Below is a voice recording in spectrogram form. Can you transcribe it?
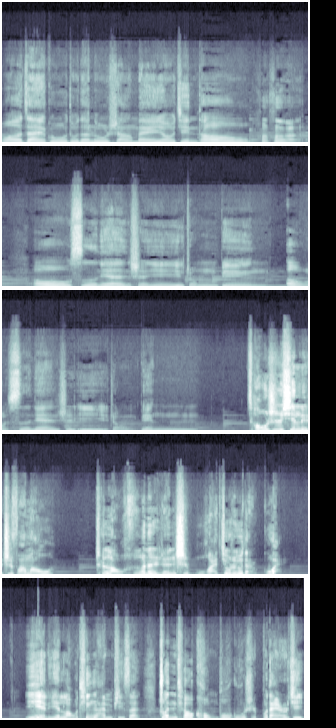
我在孤独的路上没有尽头。”呵呵，哦，思念是一种病，哦，思念是一种病。曹师心里直发毛啊！这老何那人是不坏，就是有点怪。夜里老听 M P 三，专挑恐怖故事，不戴耳机，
